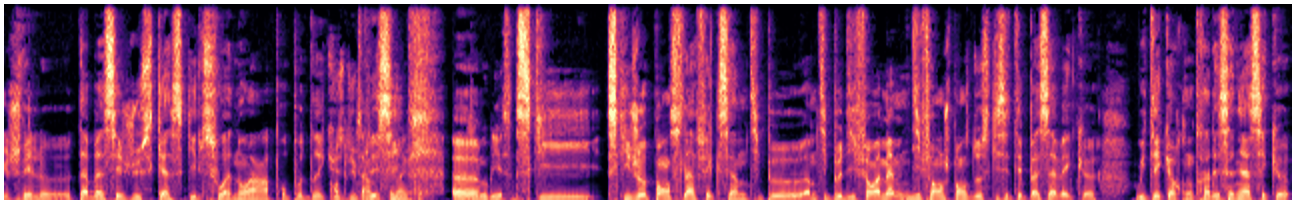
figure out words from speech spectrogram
je vais le tabasser jusqu'à ce qu'il soit noir à propos de Dracus oh, Duplessis. Euh, ce qui ce qui je pense là fait que c'est un petit peu un petit peu différent et même différent je pense de ce qui s'était passé avec euh, Whitaker contre Adesanya, c'est que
